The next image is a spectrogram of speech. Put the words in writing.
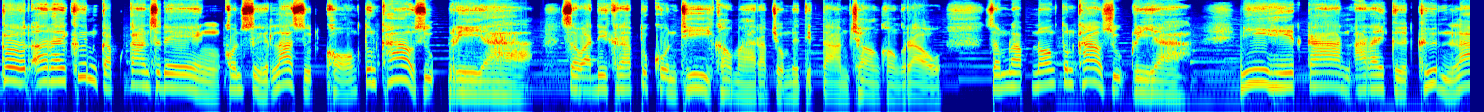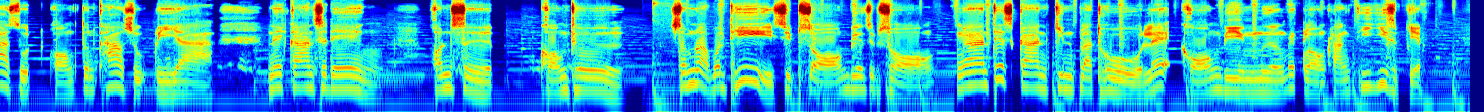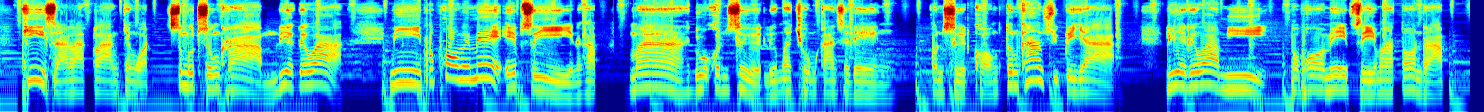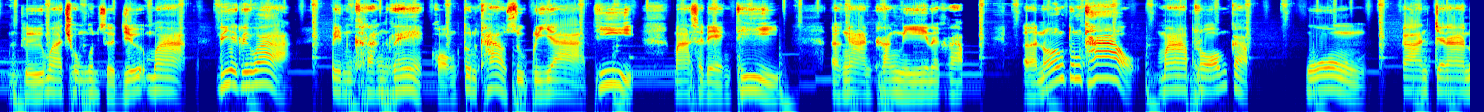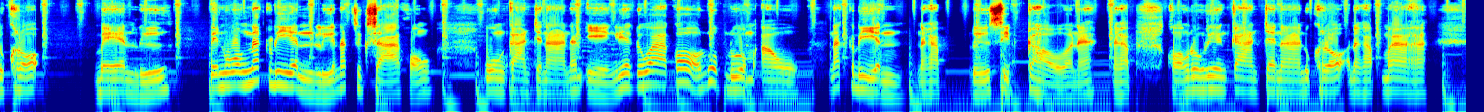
เกิดอะไรขึ้นกับการแสดงคอนเสิร์ตล่าสุดของต้นข้าวสุปรียา สวัสดีครับทุกคนที่เข้ามารับชมและติดตามช่องของเราสำหรับน้องต้นข้าวสุปรียา มีเหตุการณ์อะไรเกิดขึ้นล่าสุดของต้นข้าวสุปรียา ในการแสดงคอนเสิร์ตของเธอสำหรับวันที่ 12 เดือน 12 งานเทศกาลกินปลาทูและของดีเมืองแม่กลองครั้งที่ 27 ที่ศาลากลางจังหวัดสมุทรสงคราม เรียกได้ว่า มีพ่อพ่อแม่แม่ FC นะครับ มาดูคอนเสิร์ตหรือมาชมการแสดงคอนเสิร์ตของต้นข้าวสุปริยา เรียกได้ว่ามีพ่อพ่อแม่ FC มาต้อนรับ หรือมาชมคอนเสิร์ตเยอะมาก เรียกได้ว่าเป็นครั้งแรกของต้นข้าวสุปริยาที่มาแสดงที่งานครั้งนี้นะครับน้องต้นข้าวมาพร้อมกับวงการจนานุเคราะห์ แบนด์หรือเป็นวงนักเรียนหรือนักศึกษาของวงการจนานั่นเอง เรียกได้ว่าก็รวบรวมเอานักเรียนนะครับหรือสิทธิ์เก่านะนะครับของโรงเรียนการจนานุเคราะห์นะครับมา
